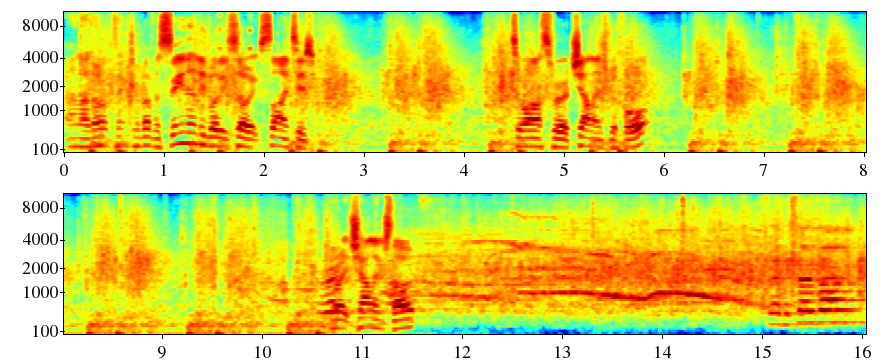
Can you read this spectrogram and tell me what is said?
And I don't think I've ever seen anybody so excited to ask for a challenge before. Great challenge though. Service over.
